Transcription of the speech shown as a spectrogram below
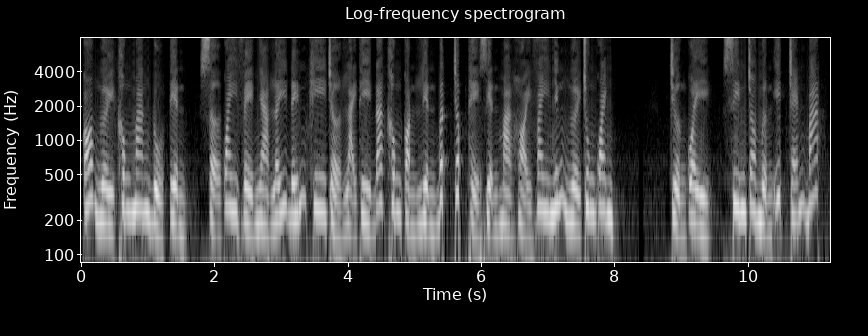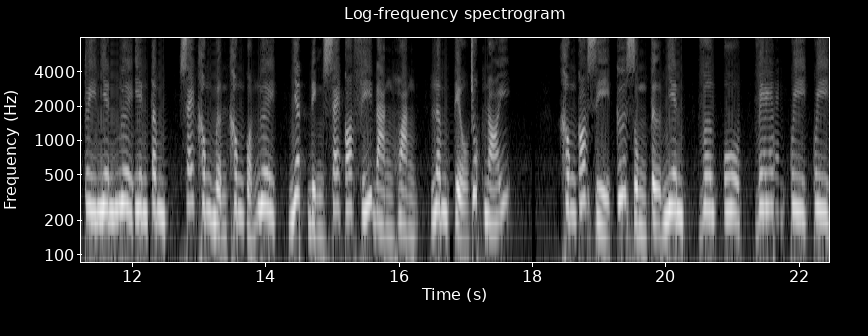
Có người không mang đủ tiền, sợ quay về nhà lấy đến khi trở lại thì đã không còn liền bất chấp thể diện mà hỏi vay những người chung quanh. Trưởng quầy, xin cho mượn ít chén bát, tuy nhiên ngươi yên tâm, sẽ không mượn không của ngươi, nhất định sẽ có phí đàng hoàng, Lâm Tiểu Trúc nói. Không có gì cứ dùng tự nhiên, vơ u, v, quy quy,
